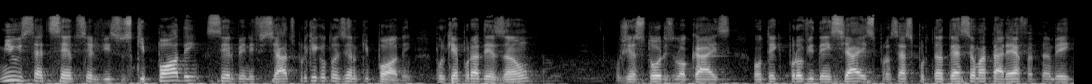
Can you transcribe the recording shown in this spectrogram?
1.700 serviços que podem ser beneficiados. Por que, que eu estou dizendo que podem? Porque é por adesão os gestores locais vão ter que providenciar esse processo, portanto, essa é uma tarefa também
